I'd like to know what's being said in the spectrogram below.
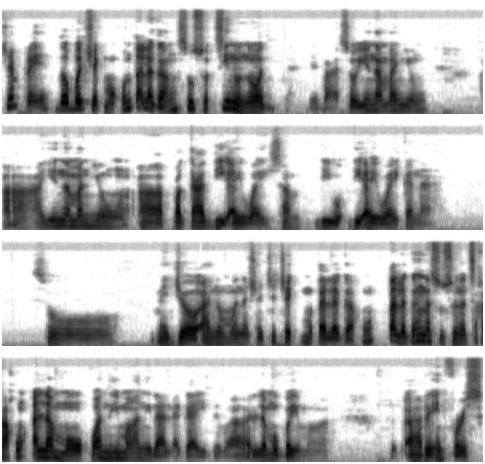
syempre, double check mo kung talagang susu- sinunod, 'di ba? So yun naman yung uh, yun naman yung uh, pagka DIY DIY ka na. So medyo ano mo na siya, check mo talaga kung talagang nasusunod. Saka kung alam mo kung ano yung mga nilalagay, di ba? Alam mo ba yung mga uh, reinforced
